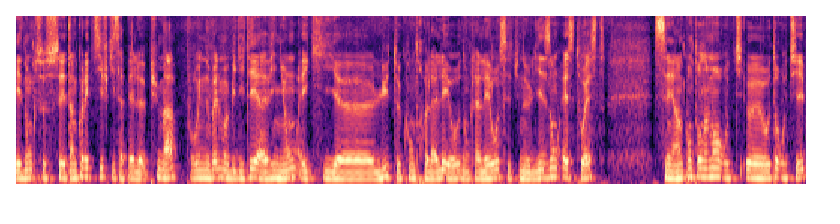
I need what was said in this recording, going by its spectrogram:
Et donc c'est un collectif qui s'appelle Puma pour une nouvelle mobilité à Avignon et qui lutte contre la Léo. Donc la Léo, c'est une liaison est-ouest. C'est un contournement autoroutier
